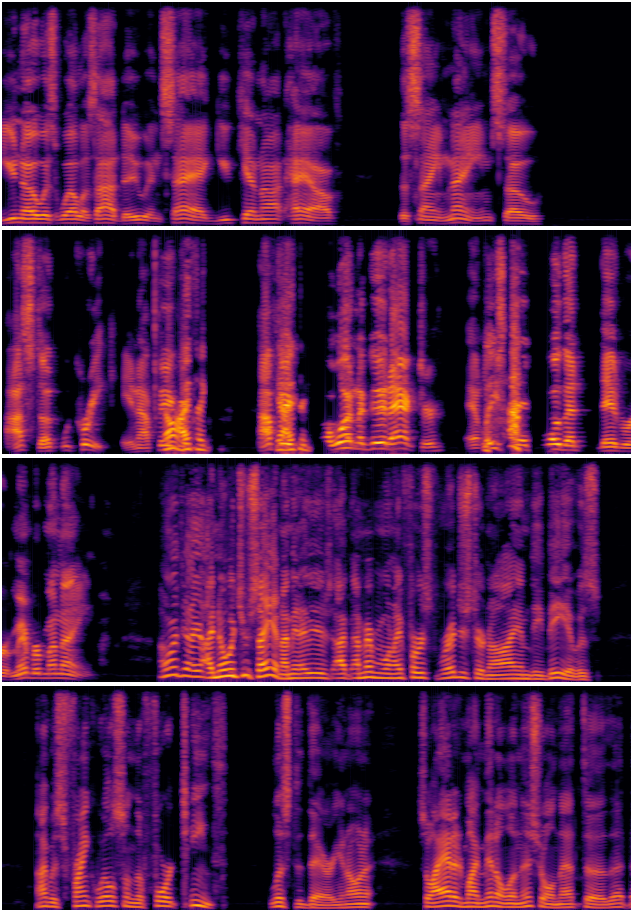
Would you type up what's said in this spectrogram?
you know as well as I do, in SAG, you cannot have the same name. So I stuck with Creek, and I figured. No, I think. I figured yeah, I, think, I wasn't a good actor. At least they'd know that they'd remember my name. I know what you're saying. I mean, was, I, remember when I first registered on IMDb, it was I was Frank Wilson the 14th listed there, you know, and so I added my middle initial, and that uh, that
